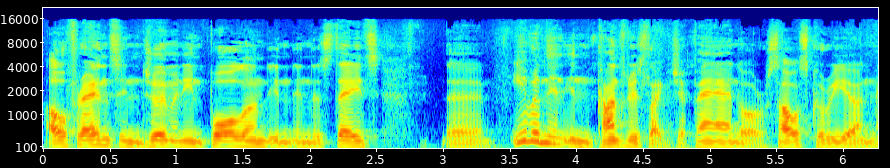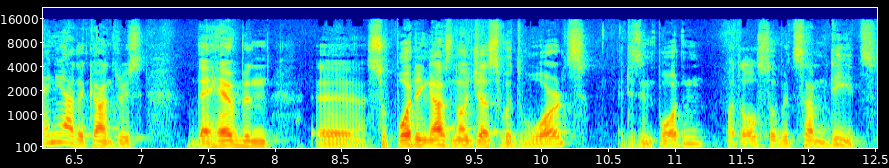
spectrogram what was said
our friends in germany in poland in, in the states uh, even in, in countries like japan or south korea and many other countries they have been uh, supporting us not just with words, it is important, but also with some deeds,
